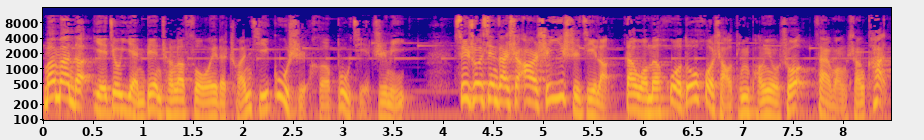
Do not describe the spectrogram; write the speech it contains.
慢慢的也就演变成了所谓的传奇故事和不解之谜。虽说现在是二十一世纪了，但我们或多或少听朋友说，在网上看，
